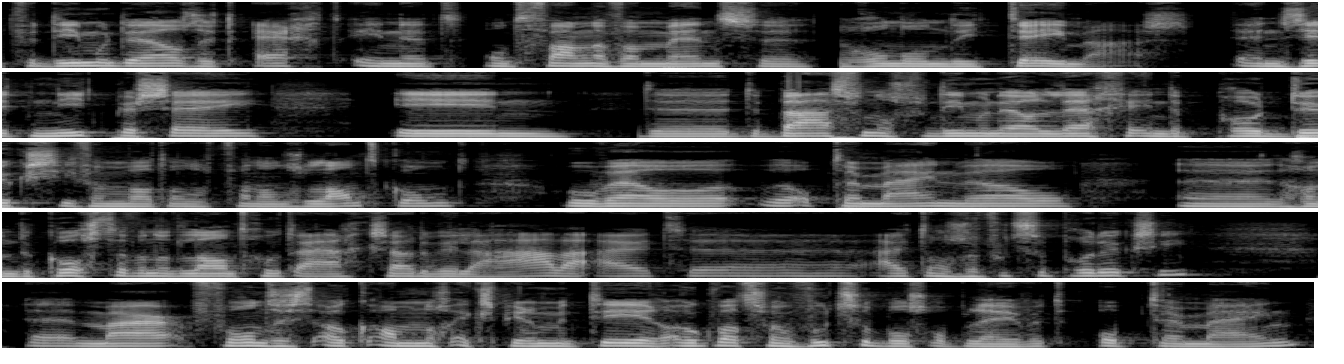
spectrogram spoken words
verdienmodel zit echt in het ontvangen van mensen rondom die thema's. En zit niet per se in de, de basis van ons verdienmodel leggen in de productie van wat van ons land komt. Hoewel we op termijn wel uh, gewoon de kosten van het landgoed eigenlijk zouden willen halen uit, uh, uit onze voedselproductie. Uh, maar voor ons is het ook allemaal nog experimenteren, ook wat zo'n voedselbos oplevert op termijn.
